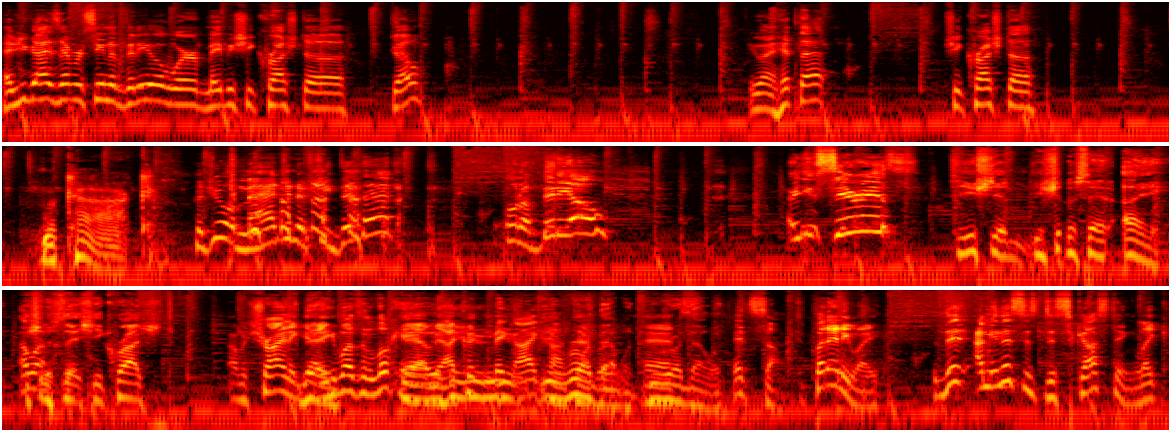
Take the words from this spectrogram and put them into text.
Have you guys ever seen a video where maybe she crushed a Joe? You want to hit that? She crushed a. Macaque. Could you imagine if she did that on a video? Are you serious? So you should you should have said A. You I should have said she crushed. I was trying to get. He wasn't looking Yeah, at me. I you- couldn't you- make you- eye you contact. ruined with that him. one. You Yeah, ruined that one. It sucked. But anyway, thi- I mean, this is disgusting. Like,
